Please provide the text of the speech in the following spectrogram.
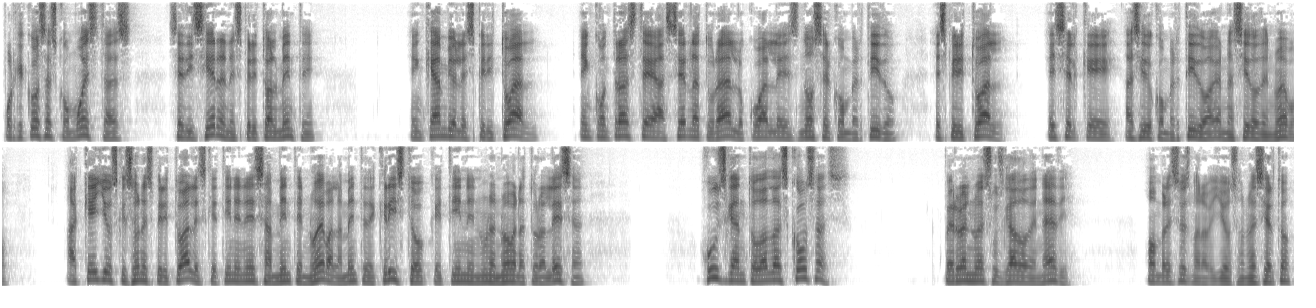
porque cosas como estas se disciernen espiritualmente. En cambio, el espiritual, en contraste a ser natural, lo cual es no ser convertido, espiritual es el que ha sido convertido, ha nacido de nuevo. Aquellos que son espirituales, que tienen esa mente nueva, la mente de Cristo, que tienen una nueva naturaleza, juzgan todas las cosas. Pero Él no es juzgado de nadie. Hombre, eso es maravilloso, ¿no es cierto?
